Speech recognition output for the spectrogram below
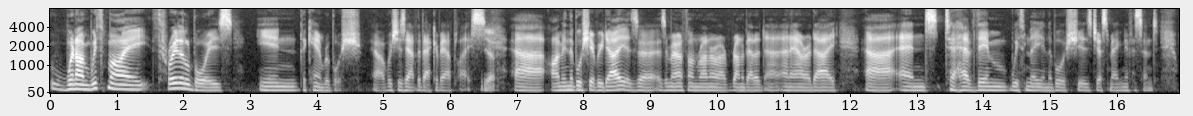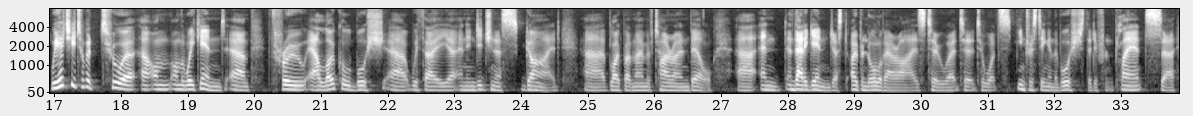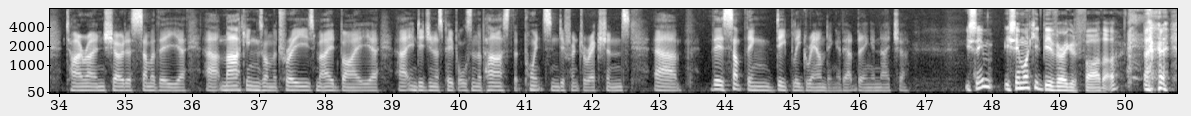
When I'm with my three little boys in the Canberra bush, uh, which is out the back of our place. Yeah. Uh, I'm in the bush every day as a, as a marathon runner. I run about a, an hour a day. Uh, and to have them with me in the bush is just magnificent. We actually took a tour uh, on, on the weekend um, through our local bush uh, with a, uh, an Indigenous guide, uh, a bloke by the name of Tyrone Bell. Uh, and, and that again just opened all of our eyes to, to, to what's interesting in the bush, the different plants. Tyrone showed us some of the markings on the trees made by Indigenous peoples in the past that points in different directions. Uh, there's something deeply grounding about being in nature. You seem you seem like you'd be a very good father.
